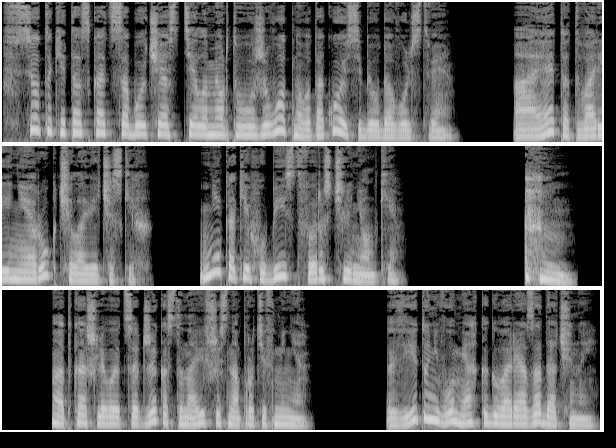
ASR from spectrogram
Все-таки таскать с собой часть тела мертвого животного — такое себе удовольствие. А это творение рук человеческих. Никаких убийств и расчлененки. Откашливается Джек, остановившись напротив меня. Вид у него, мягко говоря, озадаченный.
